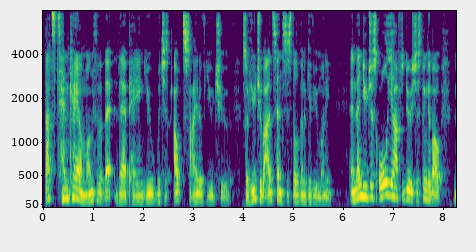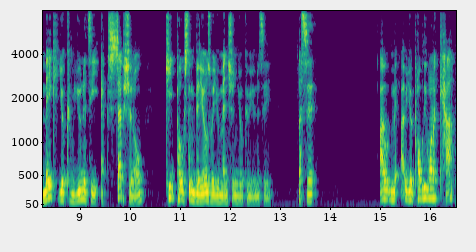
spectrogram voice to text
That's 10k a month that they're paying you, which is outside of YouTube. So YouTube AdSense is still going to give you money. And then you just, all you have to do is just think about make your community exceptional. Keep posting videos where you mention your community. That's it. I would uh, you'd probably want to cap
